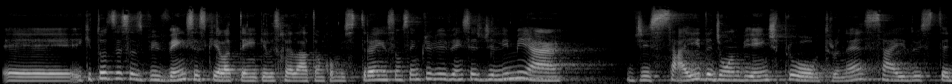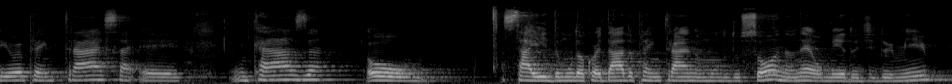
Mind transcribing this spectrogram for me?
é, e que todas essas vivências que ela tem, que eles relatam como estranhas, são sempre vivências de limiar, de saída de um ambiente para o outro, né? Sair do exterior para entrar é, em casa ou sair do mundo acordado para entrar no mundo do sono, né? O medo de dormir.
